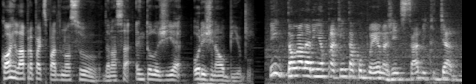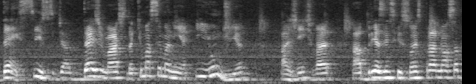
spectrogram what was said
corre lá para participar do nosso da nossa antologia original Bilbo. Então, galerinha, pra quem tá acompanhando, a gente sabe que dia 10, isso, dia 10 de março, daqui uma semaninha e um dia, a gente vai abrir as inscrições para nossa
